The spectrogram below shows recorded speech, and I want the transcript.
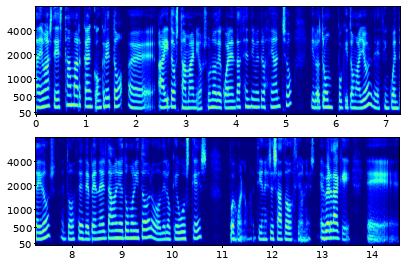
Además de esta marca en concreto, eh, hay dos tamaños, uno de 40 centímetros de ancho y el otro un poquito mayor, de 52. Entonces, depende del tamaño de tu monitor o de lo que busques, pues bueno, tienes esas dos opciones. Es verdad que eh,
